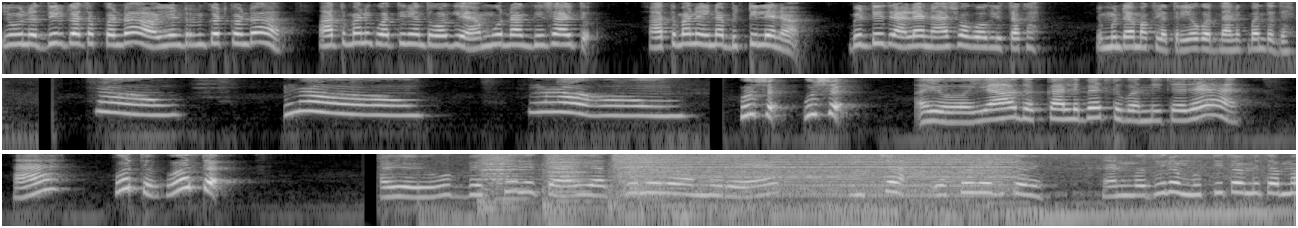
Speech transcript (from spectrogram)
ಇವನು ದೀರ್ಘ ತಕ್ಕೊಂಡು ಎಂಟ್ರನ್ನ ಕಟ್ಕೊಂಡು ಹತ್ತು ಮನೆಗೆ ಓದ್ತೀನಿ ಅಂತ ಹೋಗಿ ಮೂರು ನಾಲ್ಕು ದಿವಸ ಆಯ್ತು. ಹತ್ತು ಮನೆ ಇನ್ನೂ ಬಿಟ್ಟಿಲ್ಲೇನೋ. ಬಿಟ್ಟಿದ್ರೆ ಅಲ್ಲೇ ನಾಶವಾಗಿ ಹೋಗ್ಲಿ ತಕ. ನಿಮ್ಮ ಮುಂದೆ ಮಕ್ಳ ಹತ್ರ ಹೋಗೋದು ನನಗೆ ಬಂದದೆ. ಎಕ್ಕೊಂಡಿರ್ತದೆ ನನ್ನ ಮದುವೆ ಮುತ್ತಿ ತಮ್ಮ.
